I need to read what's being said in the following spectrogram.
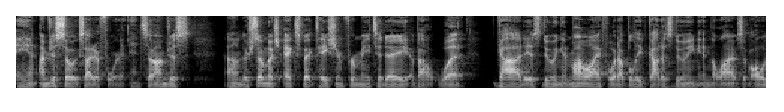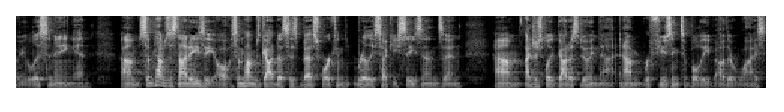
and I'm just so excited for it. And so I'm just um, there's so much expectation for me today about what God is doing in my life, what I believe God is doing in the lives of all of you listening, and um, sometimes it's not easy. Sometimes God does his best work in really sucky seasons. And um, I just believe God is doing that. And I'm refusing to believe otherwise.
